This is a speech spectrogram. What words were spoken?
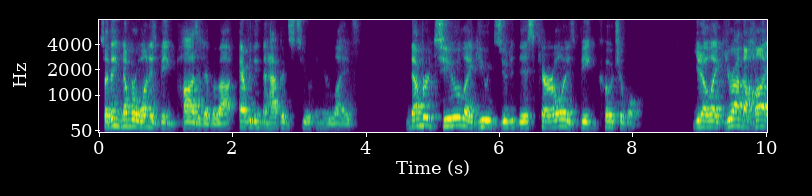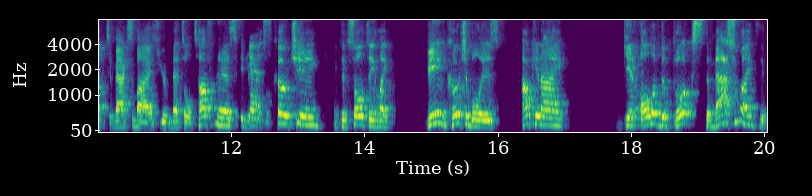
So I think number 1 is being positive about everything that happens to you in your life Number two, like you exuded this, Carol, is being coachable. You know, like you're on the hunt to maximize your mental toughness in your yes. mental coaching and consulting. Like being coachable is how can I get all of the books, the masterminds, the,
